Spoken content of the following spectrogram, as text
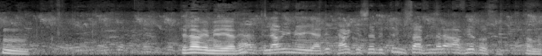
Hmm. Pilav yemeye geldin. Her pilav yemeye geldik. Herkese, bütün misafirlere afiyet olsun. Tamam.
